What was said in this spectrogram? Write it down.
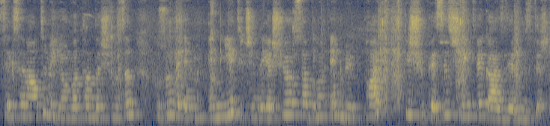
86 milyon vatandaşımızın huzur ve em- emniyet içinde yaşıyorsa bunun en büyük pay hiç şüphesiz şehit ve gazilerimizdir.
